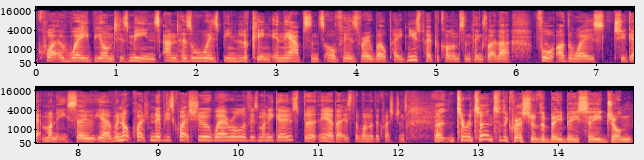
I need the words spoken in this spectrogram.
quite a way beyond his means and has always been looking, in the absence of his very well paid newspaper columns and things like that, for other ways to get money. So, yeah, we're not quite, nobody's quite sure where all of his money goes, but yeah, that is the, one of the questions. Uh, to return to the question of the BBC, John,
